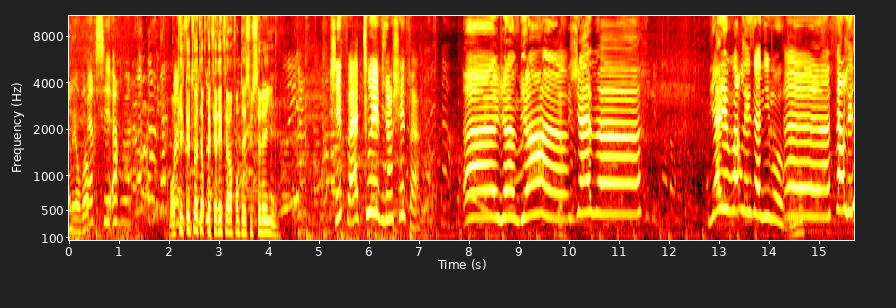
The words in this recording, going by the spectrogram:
Allez, au revoir. Merci, au revoir. Bon, qu'est-ce que toi, t'as préféré faire à Fontaine sous soleil? Je sais pas, tout est bien, je sais pas. J'aime bien. euh, j'aime euh, y aller voir les animaux. Euh, faire les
